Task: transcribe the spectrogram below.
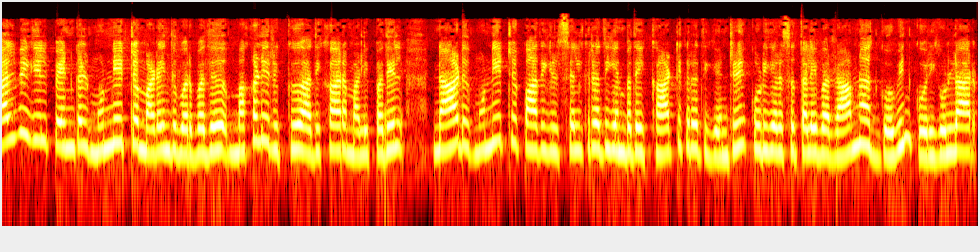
கல்வியில் பெண்கள் முன்னேற்றம் அடைந்து வருவது மகளிருக்கு அதிகாரம் அளிப்பதில் நாடு முன்னேற்ற பாதையில் செல்கிறது என்பதை காட்டுகிறது என்று குடியரசுத் தலைவர் ராம்நாத் கோவிந்த் கூறியுள்ளார்.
